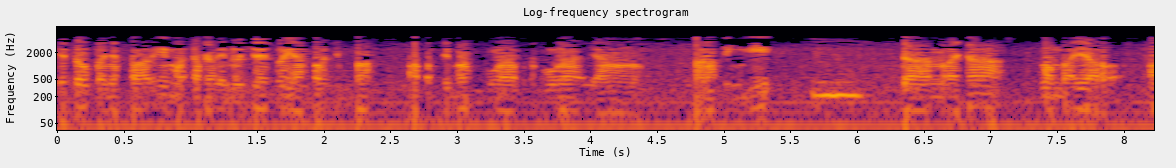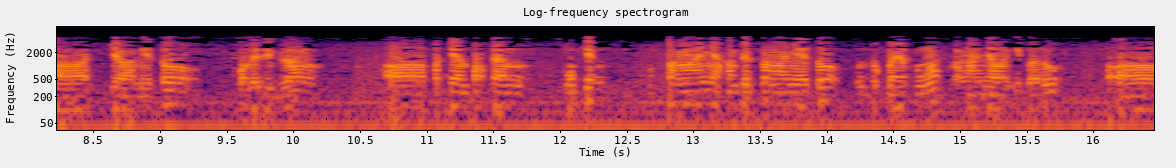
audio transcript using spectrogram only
itu banyak sekali masyarakat Indonesia itu yang terjebak atau terjebak bunga berbunga yang sangat tinggi. Dan mereka membayar uh, cicilan itu boleh dibilang uh, sekian persen mungkin setengahnya hampir setengahnya itu untuk bayar bunga setengahnya lagi baru uh,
